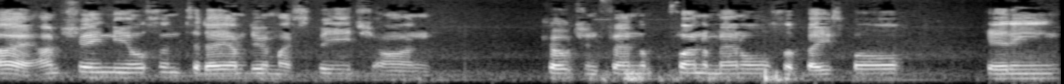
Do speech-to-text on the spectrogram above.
Hi, I'm Shane Neilson. Today I'm doing my speech on coaching fund- fundamentals of baseball, hitting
